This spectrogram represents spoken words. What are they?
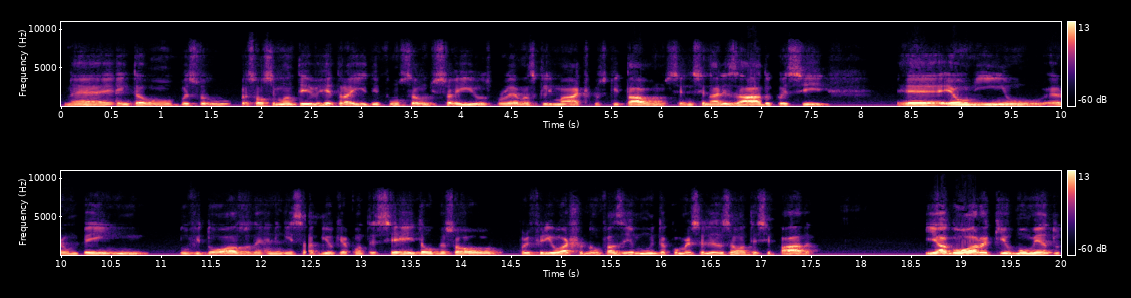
né? Então, o pessoal, o pessoal se manteve retraído em função disso aí. Os problemas climáticos que estavam sendo sinalizados com esse é, El Ninho eram bem duvidosos, né? Ninguém sabia o que ia acontecer, então o pessoal preferiu, acho, não fazer muita comercialização antecipada. E agora que o momento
